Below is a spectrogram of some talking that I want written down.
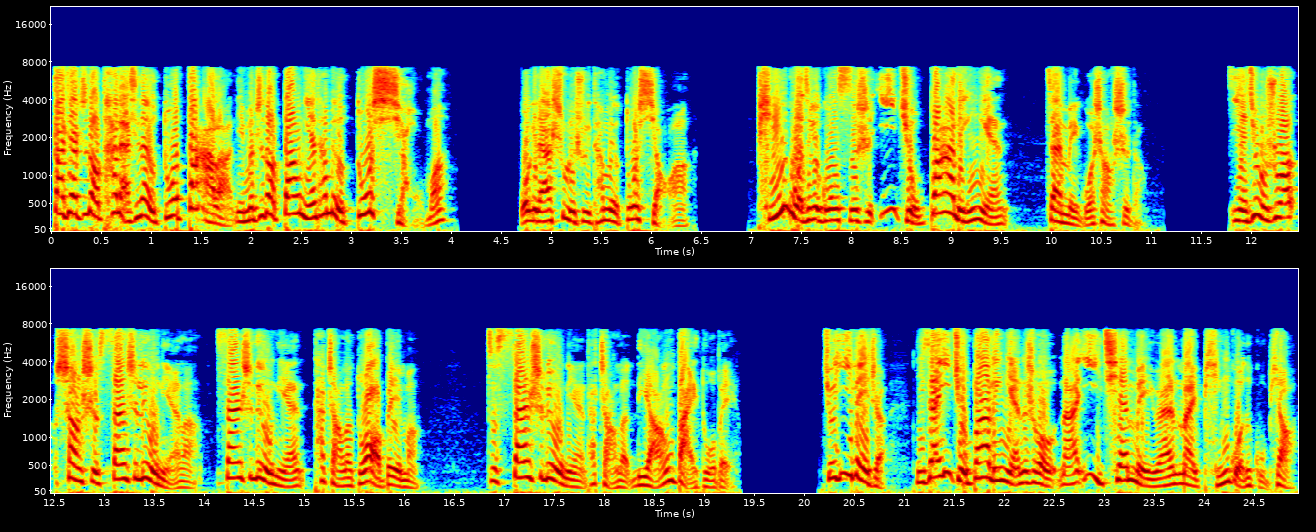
大家知道他俩现在有多大了？你们知道当年他们有多小吗？我给大家梳理梳理他们有多小啊！苹果这个公司是一九八零年在美国上市的。也就是说，上市三十六年了，三十六年它涨了多少倍吗？这三十六年它涨了两百多倍，就意味着你在一九八零年的时候拿一千美元买苹果的股票，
